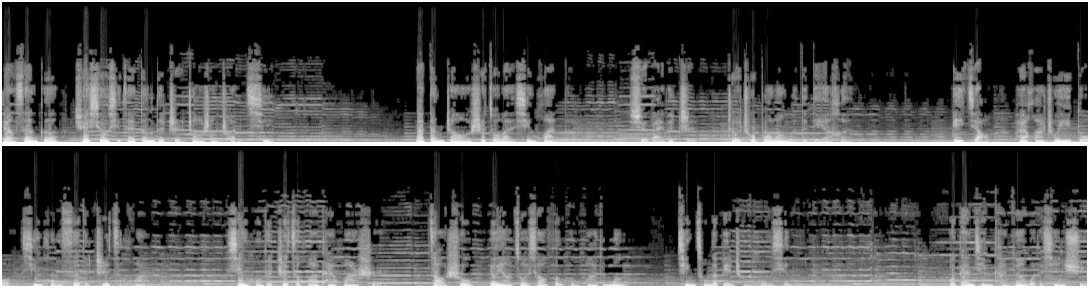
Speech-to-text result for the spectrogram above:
两三个却休息在灯的纸罩上喘气。那灯罩是昨晚新换的，雪白的纸折出波浪纹的叠痕，一角还画出一朵猩红色的栀子花。猩红的栀子花开花时。枣树又要做小粉红花的梦，青葱的变成红形了。我赶紧砍断我的心绪，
